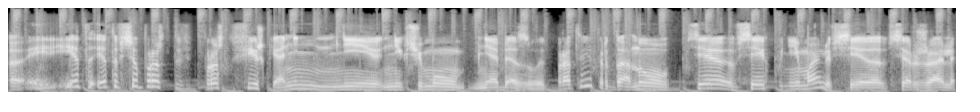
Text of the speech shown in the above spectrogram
Э, и это, это все просто, просто фишки, они ни, ни к чему не обязывают. Про Твиттер, да, но все, все их понимали, все, все ржали.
